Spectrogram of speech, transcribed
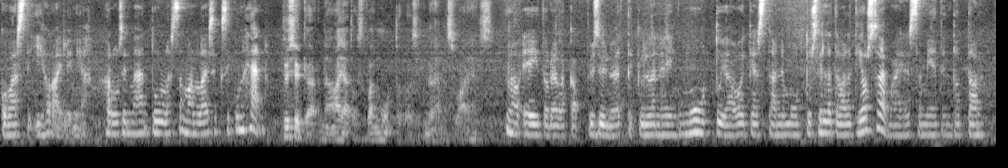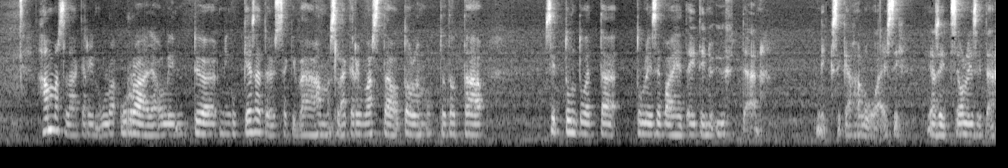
kovasti ihailin ja halusin vähän tulla samanlaiseksi kuin hän. Pysykö nämä ajatukset vai muuttuiko sitten myöhemmässä vaiheessa? No ei todellakaan pysynyt, että kyllä ne niin muuttui ja oikeastaan ne muuttui sillä tavalla, että jossain vaiheessa mietin tota, hammaslääkärin uraa ja olin työ niin kesätöissäkin vähän hammaslääkärin vastaanotolla, mutta tota, sitten tuntui, että tuli se vaihe, että ei tehnyt yhtään, miksikä haluaisi. Ja sitten se oli sitä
